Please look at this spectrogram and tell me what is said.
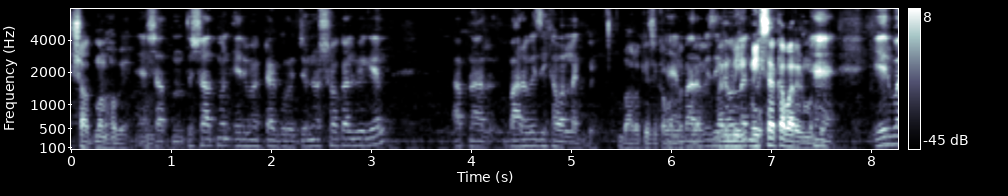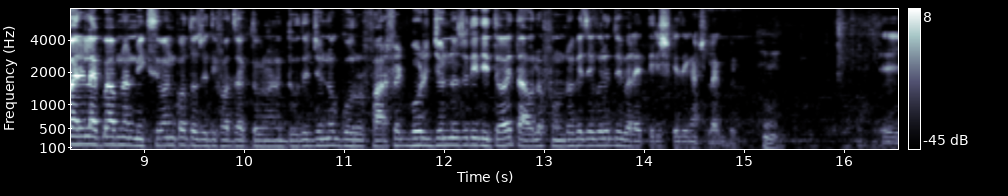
সাত মন হবে হ্যাঁ, সাত মন তো সাত মন এরকম একটা গরুর জন্য সকাল বিকেল আপনার বারো কেজি খাবার লাগবে বারো কেজি খাবার হ্যাঁ, লাগবে। 12 কেজি মানে। মিক্সার খাবারের মধ্যে হ্যাঁ এর বাইরে লাগবে আপনার ম্যাক্সিমাম কত যদি পর্যাপ্ত পরিমাণে দুধের জন্য গরুর পারফেক্ট বডির জন্য যদি দিতে হয় তাহলে পনেরো কেজি করে দুই বেলায় তিরিশ কেজি ঘাস লাগবে হুম। এই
